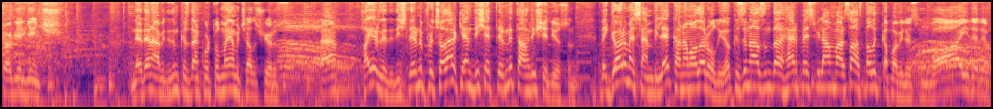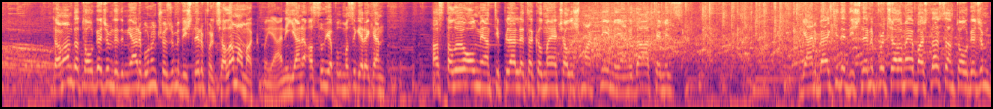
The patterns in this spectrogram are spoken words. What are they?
Çok ilginç. Neden abi dedim kızdan kurtulmaya mı çalışıyoruz? Ha? Hayır dedi dişlerini fırçalarken diş etlerini tahriş ediyorsun. Ve görmesen bile kanamalar oluyor. Kızın ağzında herpes falan varsa hastalık kapabilirsin. Vay dedim. Tamam da Tolgacığım dedim yani bunun çözümü dişleri fırçalamamak mı? Yani yani asıl yapılması gereken hastalığı olmayan tiplerle takılmaya çalışmak değil mi? Yani daha temiz. Yani belki de dişlerini fırçalamaya başlarsan Tolgacığım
